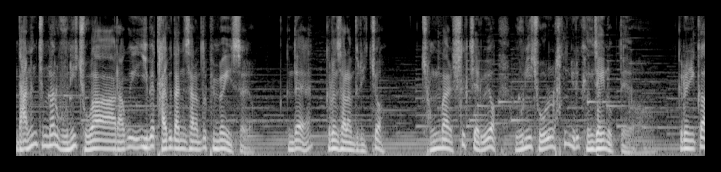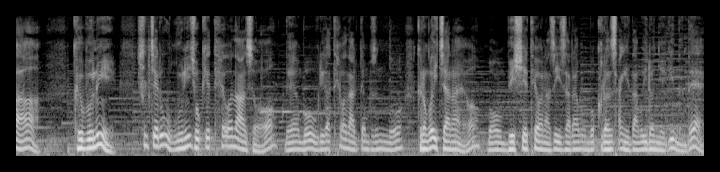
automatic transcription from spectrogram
나는 정말 운이 좋아라고 입에 달고 다니는 사람도 분명히 있어요. 근데 그런 사람들이 있죠. 정말 실제로요 운이 좋을 확률이 굉장히 높대요. 그러니까 그분이 실제로 운이 좋게 태어나서 내가 뭐 우리가 태어날 때 무슨 뭐 그런 거 있잖아요. 뭐 몇 시에 태어나서 이 사람은 뭐 그런 상이다 뭐 이런 얘기 있는데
